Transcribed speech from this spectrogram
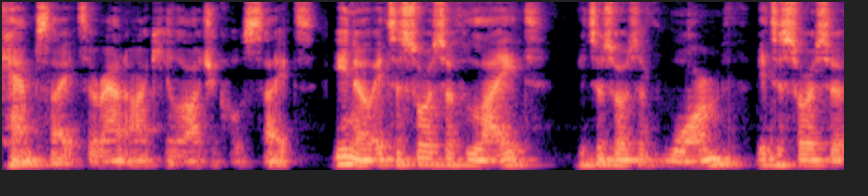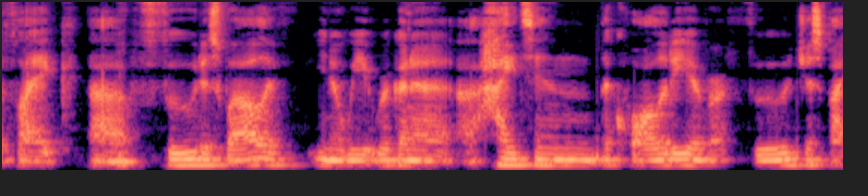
campsites, around archaeological sites. You know, it's a source of light it's a source of warmth. It's a source of like uh, food as well. If you know we we're gonna uh, heighten the quality of our food just by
